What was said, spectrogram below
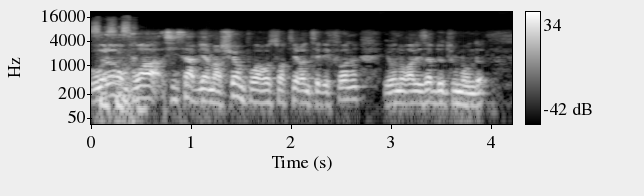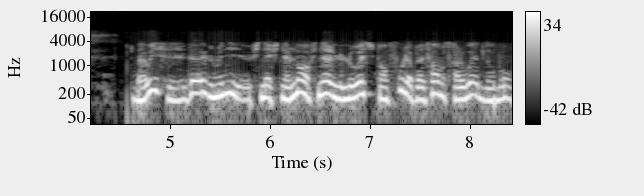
Ou Ça, alors ça on pourra, si ça a bien marché, on pourra ressortir un téléphone et on aura les apps de tout le monde. Bah oui, c'est ça que je me dis. Finalement, au final, l'OS, tu t'en fous, la plateforme sera le web, donc bon.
